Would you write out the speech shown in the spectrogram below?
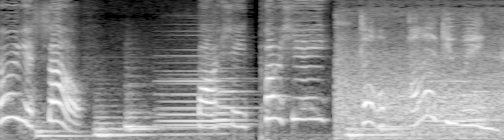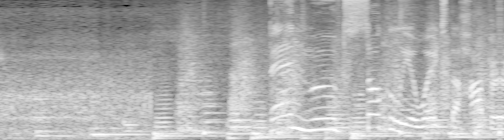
Hurry yourself. Bossy pushy. Stop arguing. Ben moved sulkily away to the hopper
